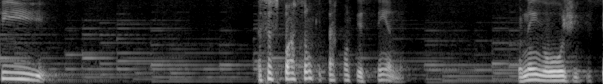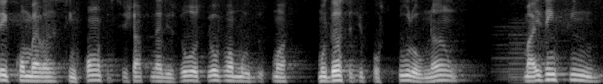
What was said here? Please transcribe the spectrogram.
que essa situação que está acontecendo, eu nem hoje sei como ela se encontra, se já finalizou, se houve uma, mudança de postura ou não, mas enfim,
